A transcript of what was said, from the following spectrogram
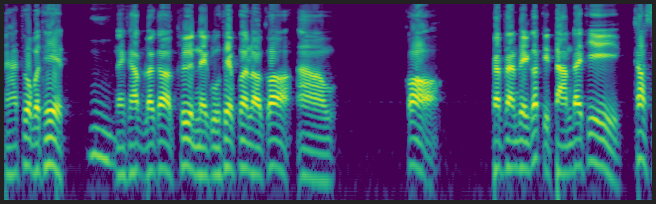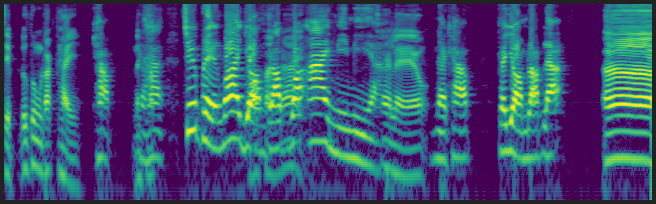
นะฮะทั่วประเทศอืม นะครับแล้วก็คลื่นในกรุงเทพก็เราก็อ่าก็แฟนๆเพลงก็ติดตามได้ที่ 90 ลูกทุ่งรักไทย ครับนะนะครับฮะชื่อเพลงว่ายอมรับฟังได้ว่าอ้ายมีเมียใช่แล้ว นะครับ ก็ยอมรับแล้ว เอ่อ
